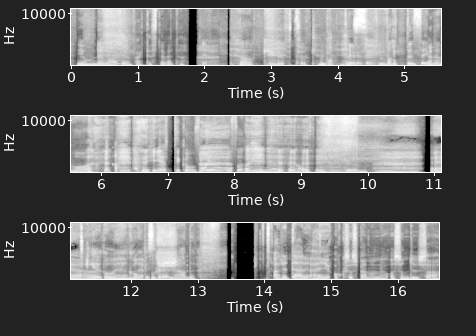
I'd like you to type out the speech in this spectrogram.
Jo, men det var det ju faktiskt, det vet jag. Ja, Gud, så kul. Vattensäng. Vattensäng, är en jättekonstig grej alltså. Jättekonstigt. Gud. Eh, jag kommer ihåg min men kompis föräldrar hade. Ja, det där är ju också spännande. Och som du sa,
